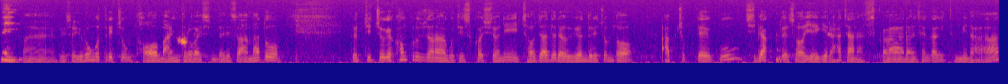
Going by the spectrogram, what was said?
네. 예, 그래서 이런 것들이 좀 더 많이 들어가 있습니다. 그래서 아마도 그 뒤쪽에 컨클루전하고 디스커션이 저자들의 의견들이 좀 더 압축되고 집약돼서 얘기를 하지 않았을까라는 생각이 듭니다.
